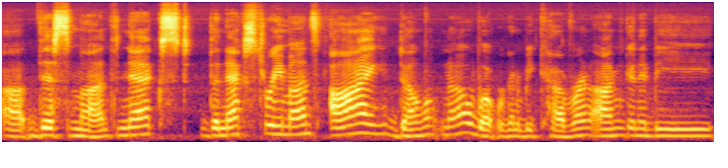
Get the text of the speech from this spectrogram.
uh, this month. Next, the next three months, I don't know what we're going to be covering. I'm going to be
